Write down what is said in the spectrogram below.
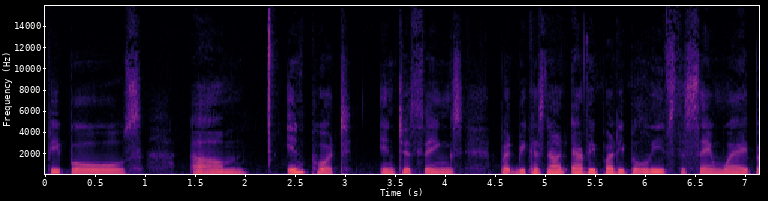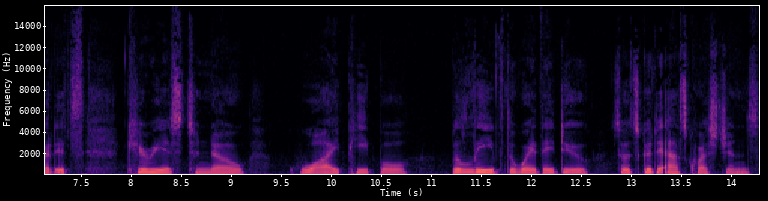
people's um, input into things but because not everybody believes the same way. But it's curious to know why people believe the way they do. So it's good to ask questions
